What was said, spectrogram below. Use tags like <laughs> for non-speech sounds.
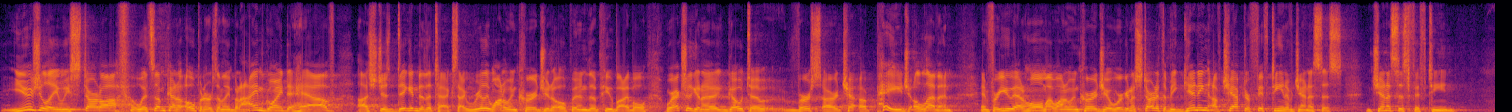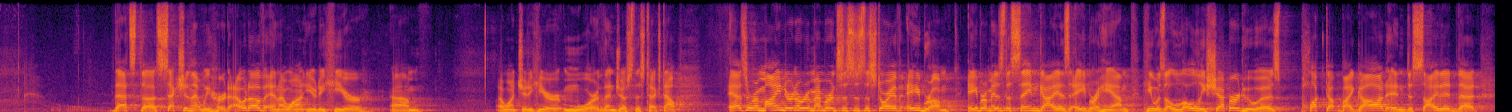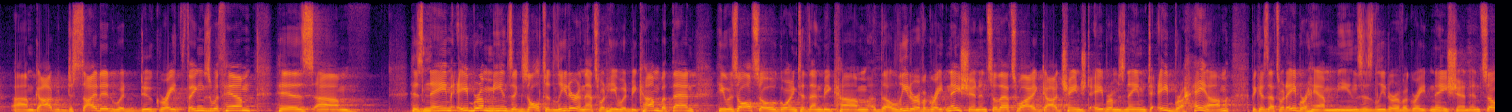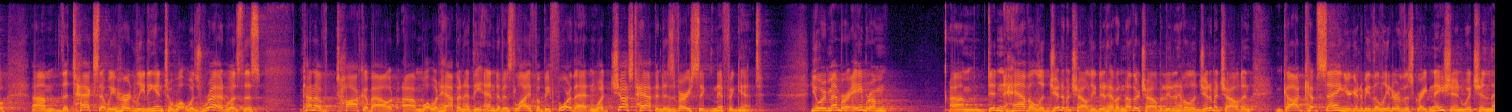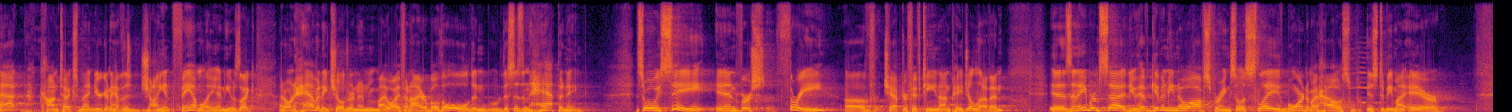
Usually we start off <laughs> with some kind of opener or something, but I'm going to have us just dig into the text. I really want to encourage you to open the Pew Bible. We're actually going to go to verse or uh, page 11. And for you at home, I want to encourage you. We're going to start at the beginning of chapter 15 of Genesis. Genesis 15. That's the section that we heard out of, and I want you to hear. Um, I want you to hear more than just this text. Now, as a reminder and a remembrance, this is the story of Abram. Abram is the same guy as Abraham. He was a lowly shepherd who was plucked up by God and decided that um, God decided would do great things with him. His. Um, his name, Abram, means exalted leader, and that's what he would become. But then he was also going to then become the leader of a great nation. And so that's why God changed Abram's name to Abraham, because that's what Abraham means, is leader of a great nation. And so um, the text that we heard leading into what was read was this kind of talk about um, what would happen at the end of his life. But before that, and what just happened is very significant. You'll remember Abram um, didn't have a legitimate child. He did have another child, but he didn't have a legitimate child. And God kept saying, You're going to be the leader of this great nation, which in that context meant you're going to have this giant family. And he was like, I don't have any children, and my wife and I are both old, and this isn't happening. And so, what we see in verse 3 of chapter 15 on page 11 is and Abram said, You have given me no offspring, so a slave born to my house is to be my heir.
